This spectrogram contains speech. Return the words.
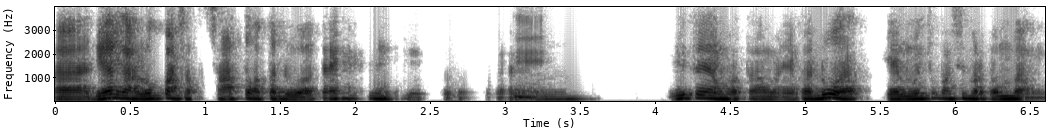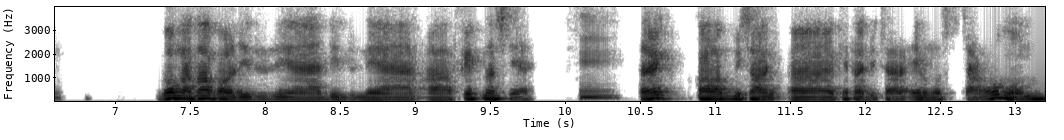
uh, dia nggak lupa satu, satu atau dua teknik gitu. Kan. Hmm. Itu yang pertama. Yang kedua, ilmu itu pasti berkembang. Gue nggak tahu kalau di dunia di dunia uh, fitness ya. Hmm. Tapi kalau bisa uh, kita bicara ilmu secara umum,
